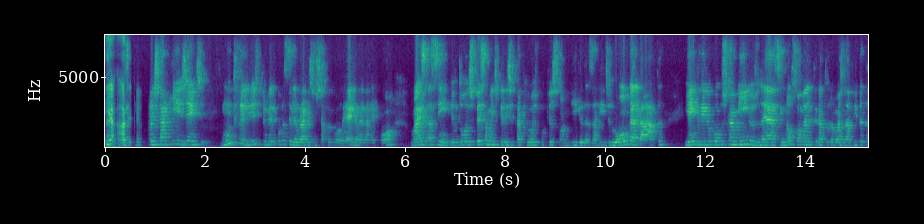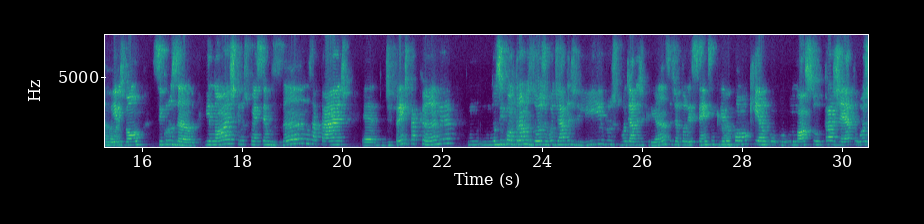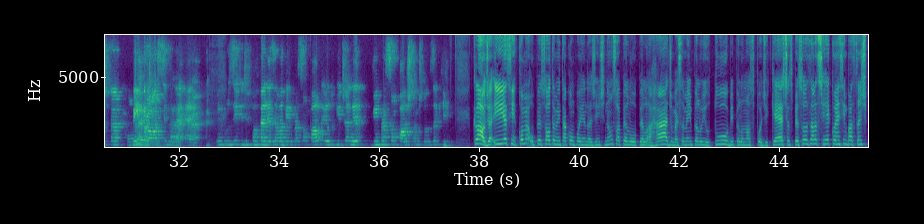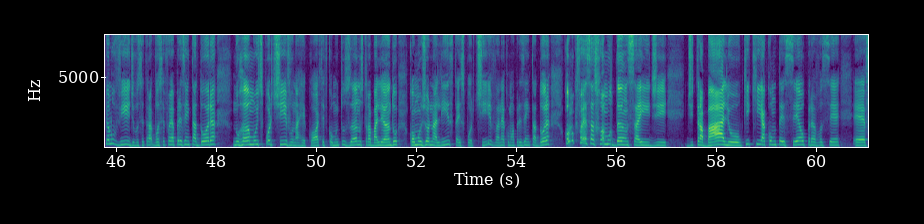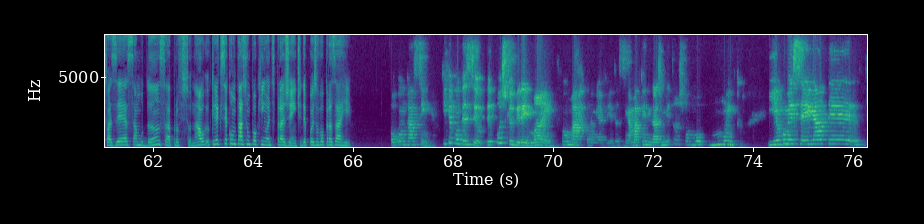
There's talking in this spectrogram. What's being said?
E é, a, a... gente está aqui, gente, muito feliz, primeiro por você lembrar que a gente já foi colega né, na Record, mas assim, eu estou especialmente feliz de estar aqui hoje porque eu sou amiga da Zari de longa data e é incrível como os caminhos, né, assim, não só na literatura, mas na vida também, ah. eles vão se cruzando. E nós que nos conhecemos anos atrás, é, de frente para a câmera, nos encontramos hoje rodeadas de livros, rodeadas de crianças, de adolescentes, incrível ah. como que é o, o, nosso trajeto hoje está bem próximo, né? É. é. Inclusive de Fortaleza ela veio para São Paulo e eu do Rio de Janeiro vim para São Paulo, estamos todos aqui. Cláudia, e assim, como o pessoal também está acompanhando a gente, não só pelo, pela rádio, mas também pelo YouTube, pelo nosso podcast, as pessoas elas te reconhecem bastante pelo vídeo. Você, você foi apresentadora no ramo esportivo na Record, você ficou muitos anos trabalhando como jornalista esportiva, né, como apresentadora. Como que foi essa sua mudança aí de, de trabalho? O que, que aconteceu para você é, fazer essa mudança profissional? Eu queria que você contasse um pouquinho antes para a gente, depois eu vou para a. Vou contar assim, o que, que aconteceu? Depois que eu virei mãe, foi um marco na minha vida, assim, a maternidade me transformou muito. E eu comecei a ter,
